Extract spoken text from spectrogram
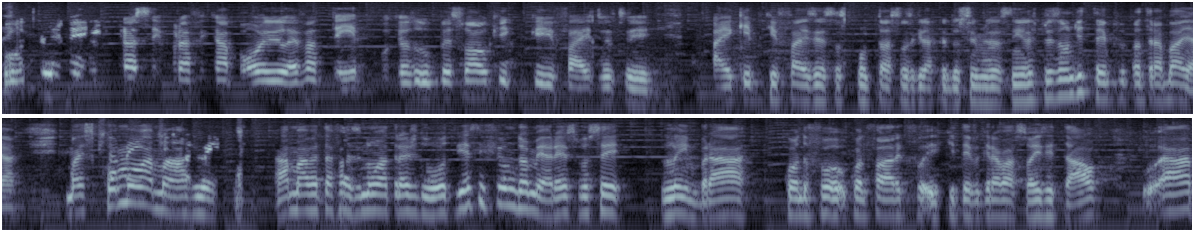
O CGI, pra, pra ficar bom, ele leva tempo. Porque o pessoal que, que faz esse. A equipe que faz essas computações gráficas dos filmes assim, eles precisam de tempo pra trabalhar. Mas como a Marvel, a Marvel tá fazendo um atrás do outro, e esse filme do Homem-Aranha, se você lembrar, quando, for, quando falaram que, foi- que teve gravações e tal, a,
